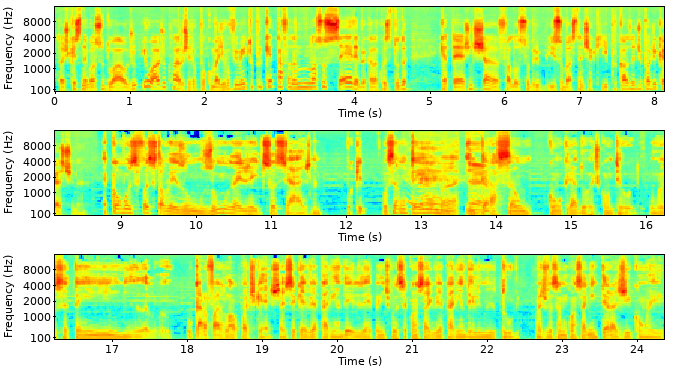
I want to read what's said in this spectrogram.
Então acho que esse negócio do áudio, e o áudio, claro, gera um pouco mais de envolvimento porque tá falando no nosso cérebro, aquela coisa toda que até a gente já falou sobre isso bastante aqui por causa de podcast, né? É como se fosse talvez um zoom nas redes sociais, né? Porque você não tem é, uma é. interação com o criador de conteúdo. Você tem. O cara faz lá o podcast, aí você quer ver a carinha dele, de repente você consegue ver a carinha dele no YouTube. Mas você não consegue interagir com ele,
